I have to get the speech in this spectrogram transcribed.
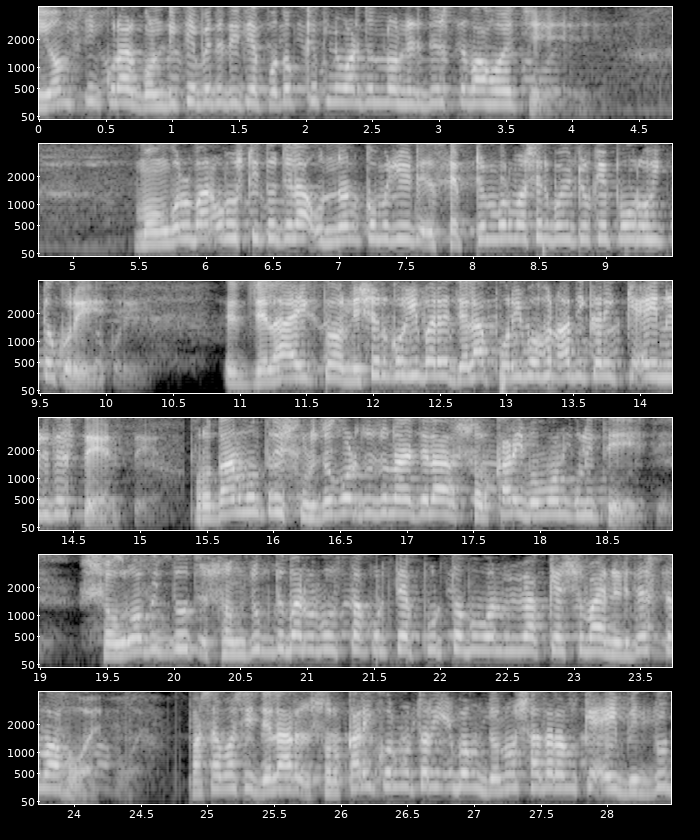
নিয়ম শৃঙ্খলার গণ্ডিতে বেঁধে দিতে পদক্ষেপ নেওয়ার জন্য নির্দেশ দেওয়া হয়েছে। মঙ্গলবার অনুষ্ঠিত জেলা উন্নয়ন কমিটির সেপ্টেম্বর মাসের বৈঠকে পৌরোহিত্য করে জেলা আয়ুক্ত নিসর্গ হিবারে জেলা পরিবহন আধিকারিককে এই নির্দেশ দেন। প্রধানমন্ত্রী সূর্যগড় যোজনায় জেলার সরকারি ভবনগুলিতে সৌর বিদ্যুৎ সংযোগ দেবার ব্যবস্থা করতে পূর্ত ভবন বিভাগকে সভায় নির্দেশ দেওয়া হয়। পাশাপাশি জেলার সরকারি কর্মচারী এবং জনসাধারণকে এই বিদ্যুৎ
